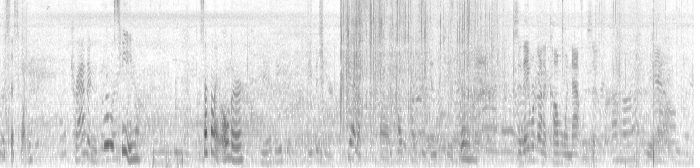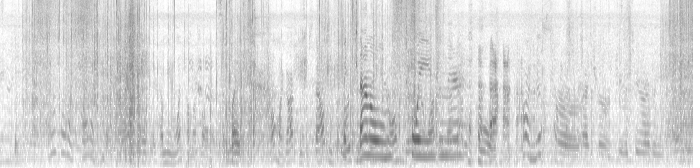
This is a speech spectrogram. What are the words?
What's this one? Travin, Who is he? He's definitely older. Yeah, they've been, they've been here. She had a uh, invitation. So they were gonna come when that was over. I mean, one time I saw him at the Oh my gosh, there was thousands of. McDonald's toys in there. Cool. Oh, I miss her at church. She was here every Sunday.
